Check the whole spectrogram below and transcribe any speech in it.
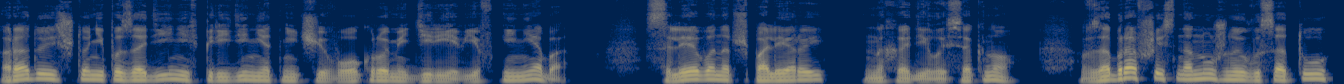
радуясь, что ни позади, ни впереди нет ничего, кроме деревьев и неба. Слева над шпалерой находилось окно. Взобравшись на нужную высоту,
